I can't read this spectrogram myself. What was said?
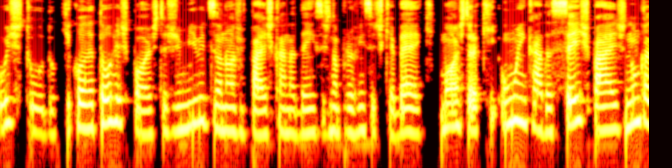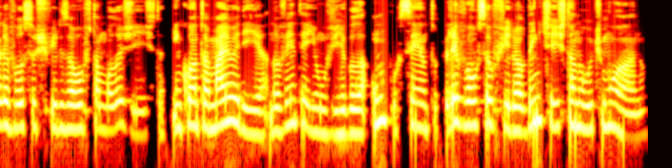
O estudo, que coletou respostas de 1.019 pais canadenses na província de Quebec, mostra que um em cada seis pais nunca levou seus filhos ao oftalmologista, enquanto a maioria, 91,1%, levou seu filho ao dentista no último ano.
